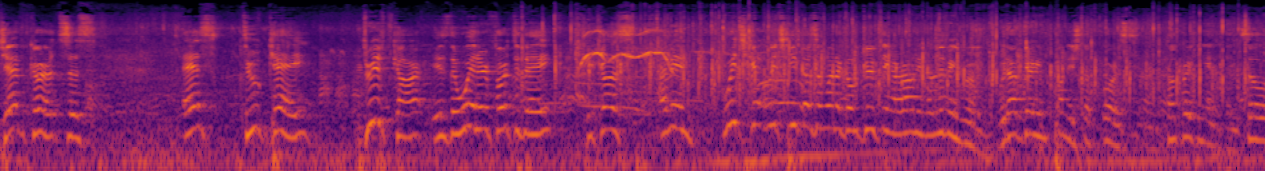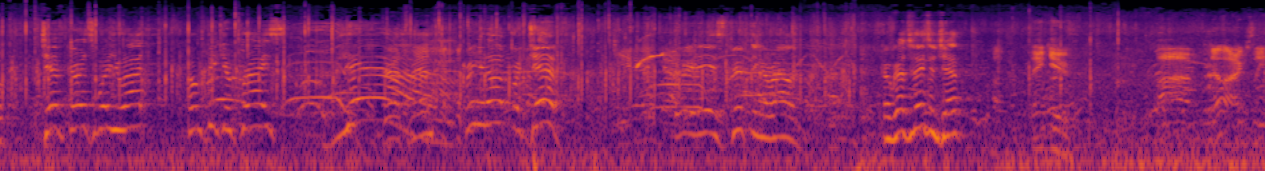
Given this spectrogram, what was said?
Jeff Kurtz's S2K drift car is the winner for today because I mean which kid, which kid doesn't want to go drifting around in the living room without getting punished of course not breaking anything so Jeff Kurtz where you at come pick your prize yeah Congrats, bring it up for Jeff there it is, drifting around. Congratulations, Jeff. Thank you. No, I actually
